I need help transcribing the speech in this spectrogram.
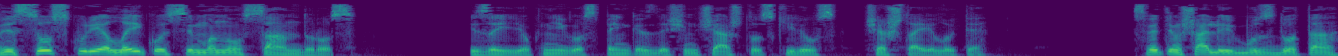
visus, kurie laikosi mano sanduros. Izaijo knygos 56 skyriaus 6 eilutė. Svetim šaliui bus duota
